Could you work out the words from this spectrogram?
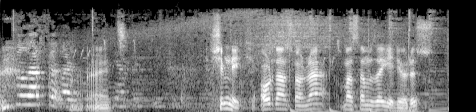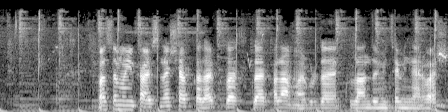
dolap da var. Evet. Şimdilik oradan sonra masamıza geliyoruz. Masamın yukarısında şapkalar, kulaklıklar falan var. Burada kullandığım vitaminler var.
